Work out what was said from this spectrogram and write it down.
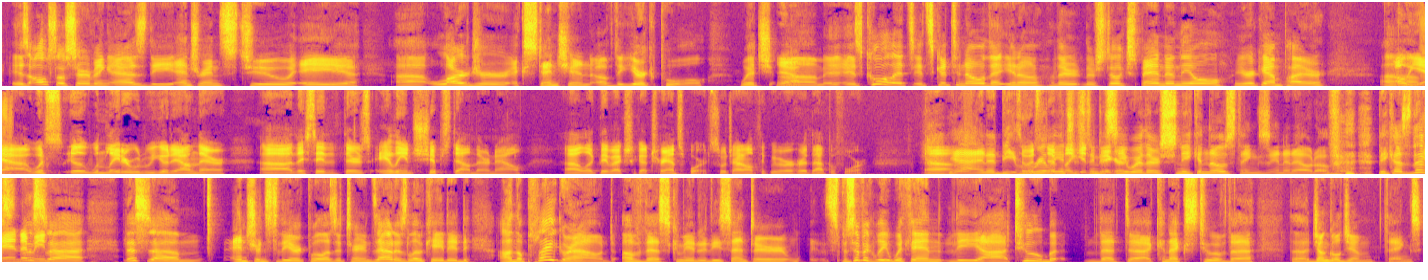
is also serving as the entrance to a uh, larger extension of the Yeerk pool. Which Yeah. um, is cool. It's it's good to know that you know they're they're still expanding the old Yeerk Empire. oh um, yeah, What's, uh, when later when we go down there, uh, they say that there's alien ships down there now. Uh, like they've actually got transports, which I don't think we've ever heard that before. Yeah, and it'd be so really interesting to see where they're sneaking those things in and out of, because this And, this mean- uh, this um, entrance to the Yeerk Pool, as it turns out, is located on the playground of this community center, specifically within the uh, tube that uh, connects two of the the jungle gym things.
